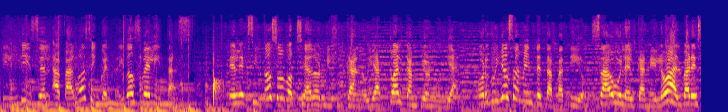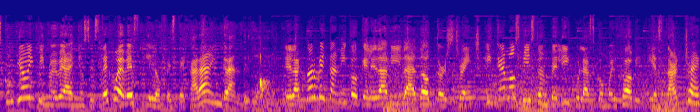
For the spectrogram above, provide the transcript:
Vin Diesel, apagó 52 velitas. El exitoso boxeador mexicano y actual campeón mundial, orgullosamente tapatío, Saúl El Canelo Álvarez cumplió 29 años este jueves y lo festejará en grande. El actor británico que le da vida a Doctor Strange y que hemos visto en películas como El Hobbit y Star Trek,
